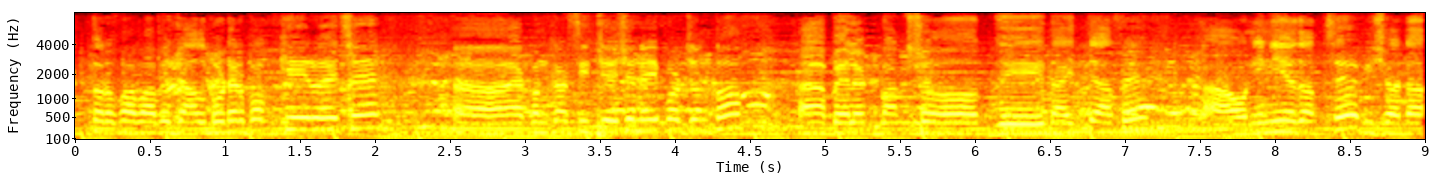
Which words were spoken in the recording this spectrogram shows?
একতরফাভাবে জাল ভোটের পক্ষেই রয়েছে। এখনকার সিচুয়েশন এই পর্যন্ত ব্যালট বাক্স যে দায়িত্বে আছে উনি নিয়ে যাচ্ছে। বিষয়টা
